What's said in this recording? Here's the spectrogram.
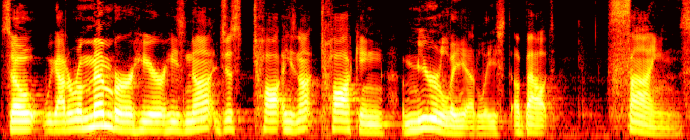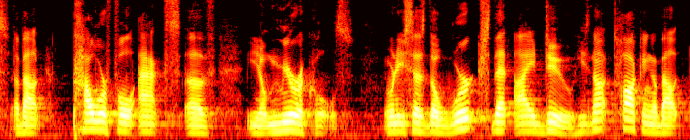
So we got to remember here he's not just ta- he's not talking merely at least about signs, about powerful acts of, you know, miracles. When he says the works that I do, he's not talking about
